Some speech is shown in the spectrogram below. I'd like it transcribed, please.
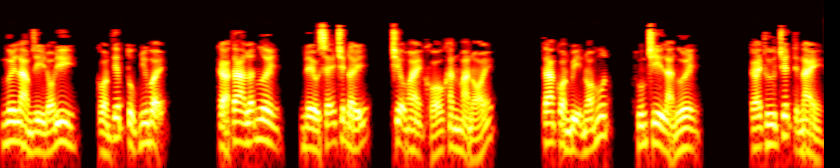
ngươi làm gì đó đi, còn tiếp tục như vậy. Cả ta lẫn ngươi đều sẽ chết đấy, triệu hoài khó khăn mà nói. Ta còn bị nó hút thúng chi là ngươi. Cái thứ chết tiền này,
